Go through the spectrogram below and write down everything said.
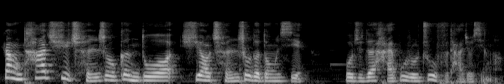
让他去承受更多需要承受的东西，我觉得还不如祝福他就行了。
